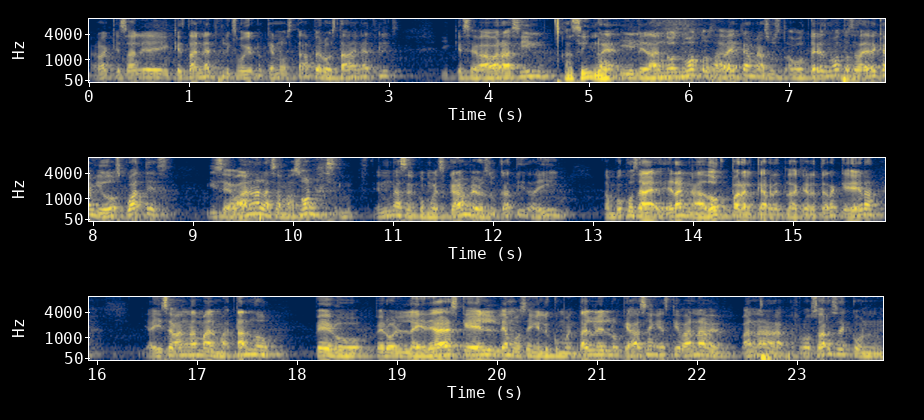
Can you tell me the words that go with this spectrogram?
¿verdad? Que sale, que está en Netflix, o yo creo que no está, pero está en Netflix y que se va a Brasil. Así, ¿no? Y le dan dos motos a Beckham, a sus, o tres motos a Beckham y dos cuates. Y se van a las Amazonas. Tienen unas como Scramblers, Ducatis ahí. Tampoco o sea, eran ad hoc para el carret- la carretera que era. Y ahí se van malmatando. Pero, pero la idea es que él, digamos, en el documental lo que hacen es que van a, van a rozarse con,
